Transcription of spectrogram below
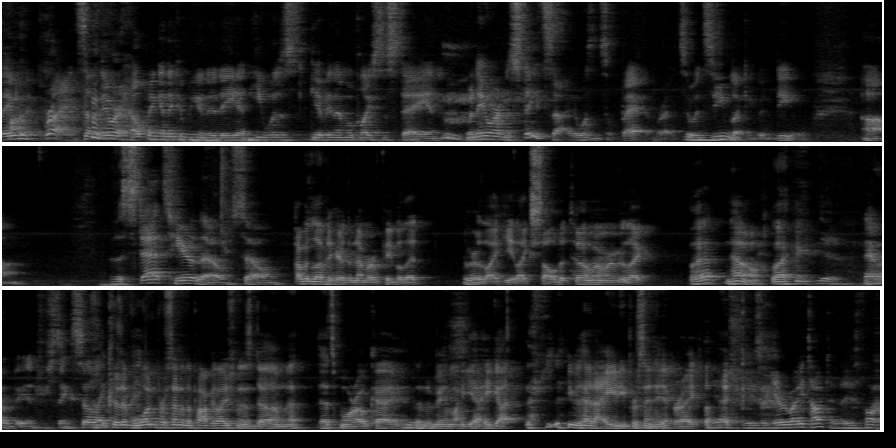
They were, right, so they were helping in the community, and he was giving them a place to stay. And when they were on the state side, it wasn't so bad, right? So it seemed like a good deal. Um, the stats here, though, so I would love to hear the number of people that were like he like sold it to him, and we were like, what? No, like yeah. that would be interesting. So like, because if one percent of the population is dumb, that that's more okay than being like, yeah, he got he had an eighty percent hit rate. Yeah, he's like everybody talked to him. They just follow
